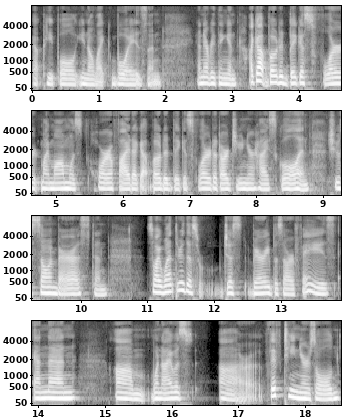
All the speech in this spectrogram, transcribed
at people, you know, like boys and and everything. And I got voted biggest flirt. My mom was horrified. I got voted biggest flirt at our junior high school, and she was so embarrassed. And so I went through this just very bizarre phase. And then um, when I was uh, 15 years old,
